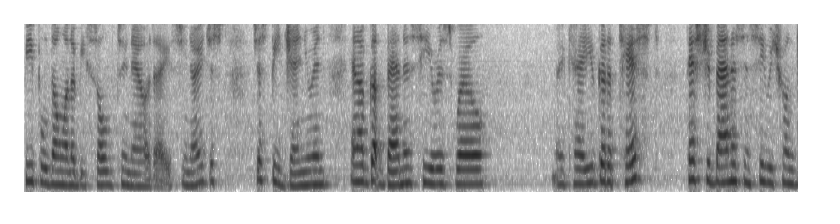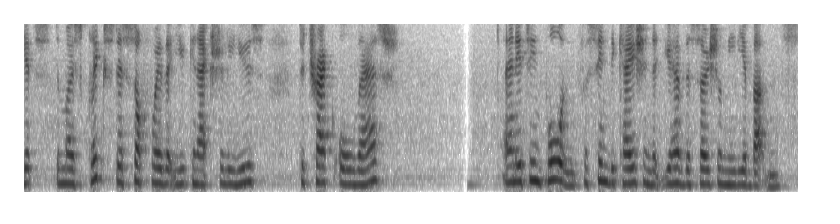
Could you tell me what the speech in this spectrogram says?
people don't want to be sold to nowadays, you know, just just be genuine. And I've got banners here as well. Okay, you've got to test test your banners and see which one gets the most clicks. There's software that you can actually use to track all that. And it's important for syndication that you have the social media buttons.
